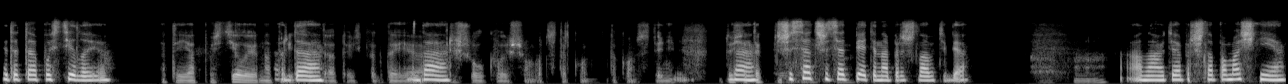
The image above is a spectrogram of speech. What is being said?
Это ты опустила ее? Это я отпустил ее на 30, да, да то есть когда я да. пришел к высшим вот в таком, в таком состоянии. То да, 60-65 что... она пришла у тебя. Ага. Она у тебя пришла помощнее.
